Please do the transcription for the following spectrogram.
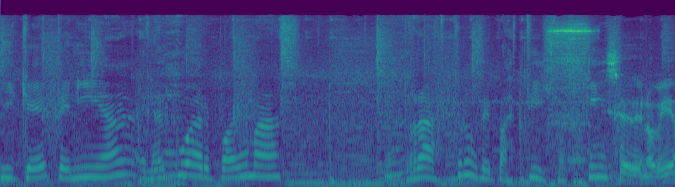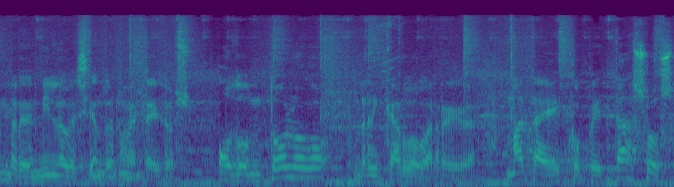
y que tenía en el cuerpo además rastros de pastillas. 15 de noviembre de 1992. Odontólogo Ricardo Barreda mata a escopetazos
